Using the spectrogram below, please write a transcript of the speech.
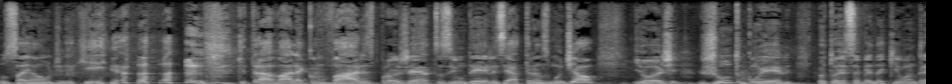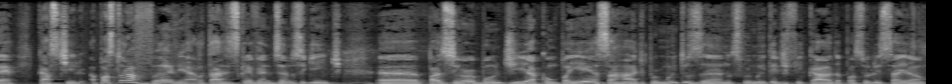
O Saião de, que, que trabalha com vários projetos e um deles é a Transmundial. E hoje, junto com ele, eu estou recebendo aqui o André Castilho. A pastora Vânia, ela está escrevendo dizendo o seguinte: uh, Paz do Senhor, bom dia. Acompanhei essa rádio por muitos anos, fui muito edificada. Pastor Luiz Saião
